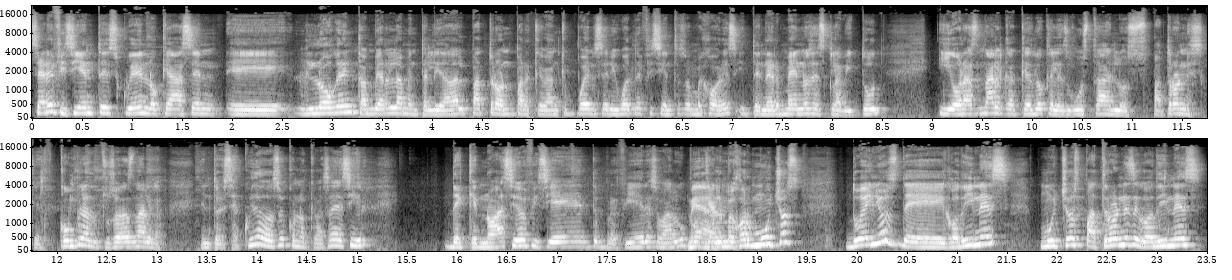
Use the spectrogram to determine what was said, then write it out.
Sean eficientes, cuiden lo que hacen, eh, logren cambiar la mentalidad al patrón para que vean que pueden ser igual de eficientes o mejores y tener menos esclavitud y horas nalga, que es lo que les gusta a los patrones, que cumplan tus horas nalga. Entonces, sea cuidadoso con lo que vas a decir de que no has sido eficiente, prefieres o algo, porque Mira. a lo mejor muchos dueños de godines, muchos patrones de godines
